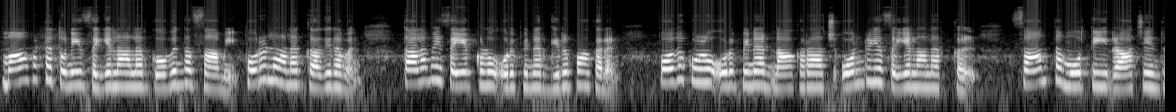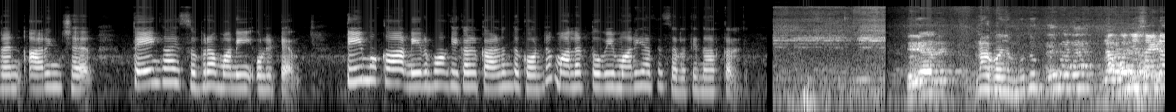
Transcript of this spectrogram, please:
மாவட்ட துணை செயலாளர் கோவிந்தசாமி பொருளாளர் கதிரவன் தலைமை செயற்குழு உறுப்பினர் கிருபாகரன் பொதுக்குழு உறுப்பினர் நாகராஜ் ஒன்றிய செயலாளர்கள் சாந்தமூர்த்தி ராஜேந்திரன் அறிஞர் தேங்காய் சுப்பிரமணி உள்ளிட்ட திமுக நிர்வாகிகள் கலந்து கொண்டு மலர் தூவி மரியாதை செலுத்தினார்கள். தெரியாது. நான் கொஞ்சம் முது நான் கொஞ்சம் சைடா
